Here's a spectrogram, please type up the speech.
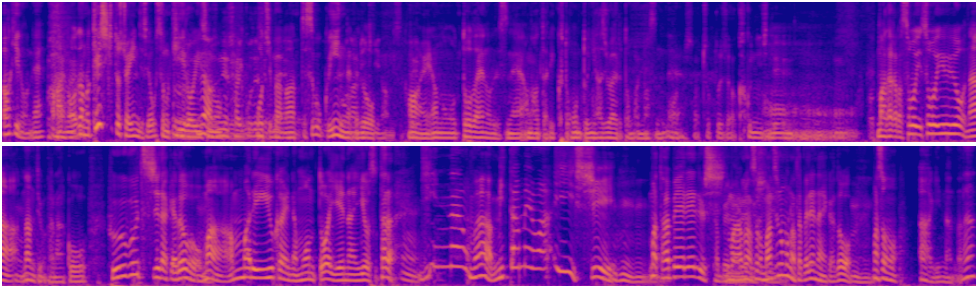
秋のねあのあの景色としてはいいんですよ。その黄色いうん。その落ち葉があってすごくいいんだけど、はい、あの東大のですねあの辺り行くと本当に味わえると思いますんで。ちょっとじゃあ確認して。うん。まあだからそういうそういうような、うん。なんていうのかなこう風物詩だけど、うん。まああんまり愉快なもんとは言えない要素。ただ、うん。銀杏は見た目はいいし、まあ食べれるし食べられるし。まあまあその町のものは食べれないけど、うんまあそのああ銀杏だな。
